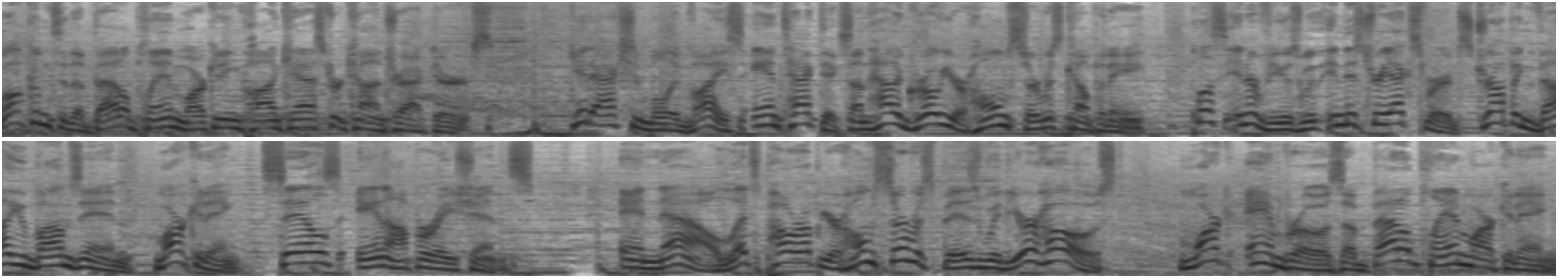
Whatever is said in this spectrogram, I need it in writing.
Welcome to the Battle Plan Marketing Podcast for contractors. Get actionable advice and tactics on how to grow your home service company, plus interviews with industry experts dropping value bombs in marketing, sales, and operations. And now, let's power up your home service biz with your host, Mark Ambrose of Battle Plan Marketing.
